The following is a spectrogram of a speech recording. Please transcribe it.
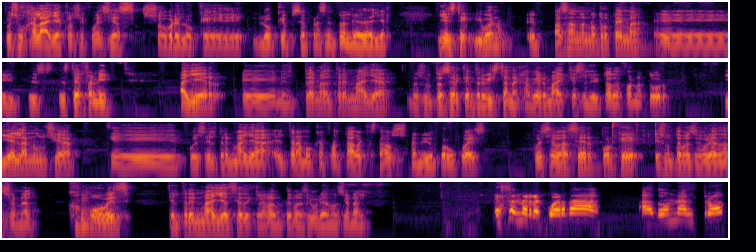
pues ojalá haya consecuencias sobre lo que, lo que se presentó el día de ayer. Y, este, y bueno, eh, pasando en otro tema, eh, Stephanie, ayer eh, en el tema del tren Maya, resulta ser que entrevistan a Javier May, que es el director de Fonatur, y él anuncia que pues el tren Maya, el tramo que faltaba, que estaba suspendido por un juez, pues se va a hacer porque es un tema de seguridad nacional. ¿Cómo ves que el tren Maya se ha declarado un tema de seguridad nacional? Eso me recuerda a Donald Trump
